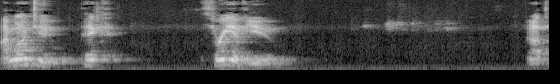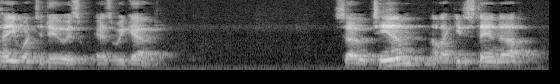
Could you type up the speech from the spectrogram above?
I'm going to pick three of you, and I'll tell you what to do as, as we go. So, Tim, I'd like you to stand up,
